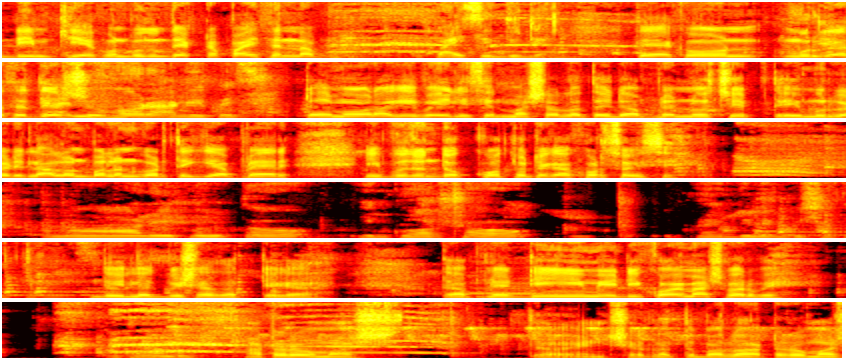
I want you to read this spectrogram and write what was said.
ডিম কি এখন পর্যন্ত একটা পাইছেন না? পাইছি দুটা তো এখন মুরগা আছে দেড়শো হওয়ার আগে পাইছি। টাইম আমার আগেই পাইলিছেন মাসাল্লাহ তো এটা আপনার নচিব তো এই মুরগাটি লালন পালন করতে গিয়ে আপনার এই পর্যন্ত কত টাকা খরচ হয়েছে? আমার পর্যন্ত এই ঘর সহ প্রায় দুই লাখ বিশ হাজার টাকা। দুই লাখ বিশ হাজার টাকা। তো আপনার ডিম এটি কয় মাস পারবে? আঠারো মাস। আঠারো মাস। তো ইনশাল্লাহ তো ভালো আঠারো মাস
